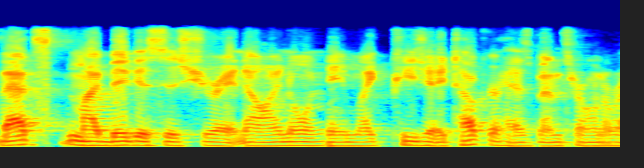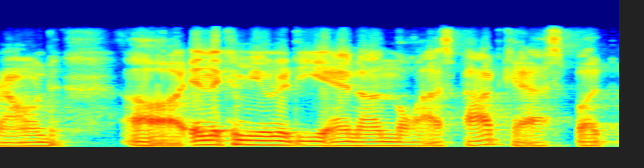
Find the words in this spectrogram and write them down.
that's my biggest issue right now. I know a name like PJ Tucker has been thrown around uh, in the community and on the last podcast, but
